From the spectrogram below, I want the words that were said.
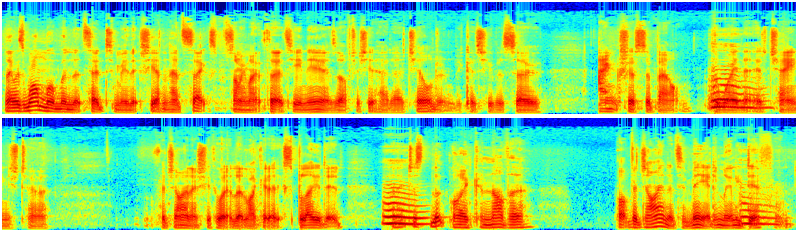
There was one woman that said to me that she hadn't had sex for something like 13 years after she'd had her children because she was so anxious about the way that it had mm. changed her vagina. She thought it looked like it exploded. And it just mm. looked like another what vagina to me. It didn't look any mm. different.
